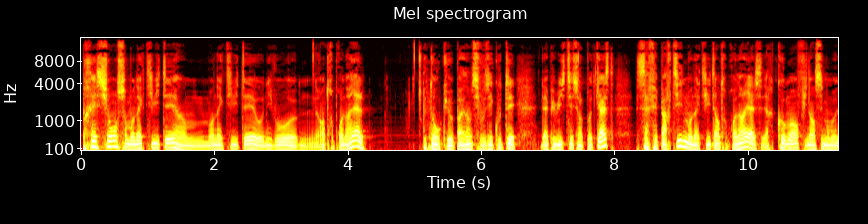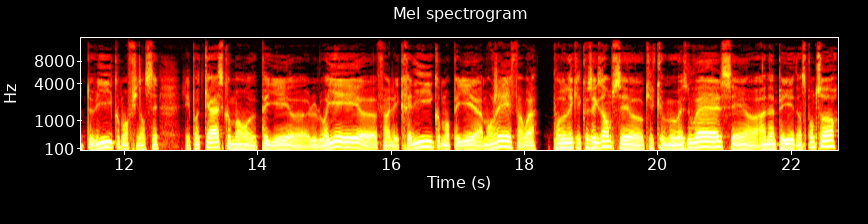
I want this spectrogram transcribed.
Pression sur mon activité, hein, mon activité au niveau entrepreneurial. Donc, par exemple, si vous écoutez la publicité sur le podcast, ça fait partie de mon activité entrepreneuriale, c'est-à-dire comment financer mon mode de vie, comment financer les podcasts, comment euh, payer euh, le loyer, euh, enfin les crédits, comment payer à manger, enfin voilà. Pour donner quelques exemples, c'est quelques mauvaises nouvelles, c'est un impayé d'un sponsor,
